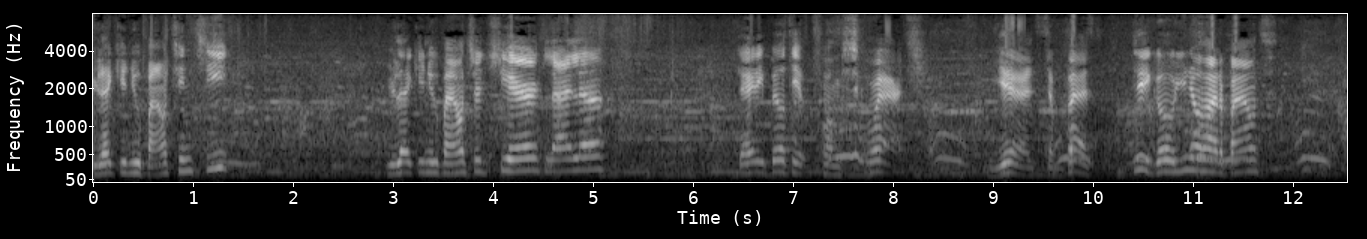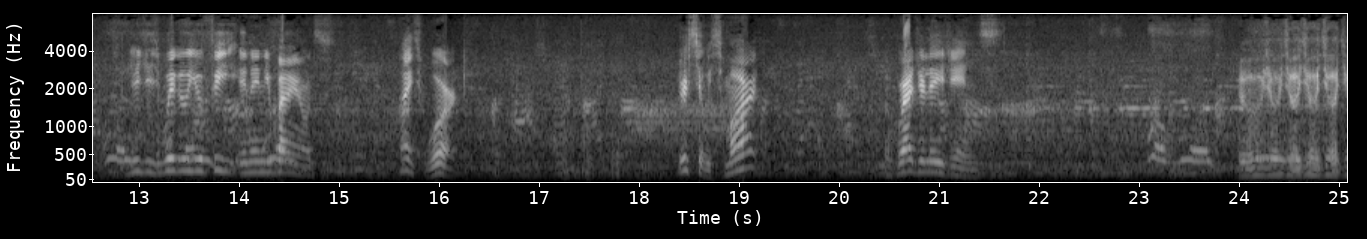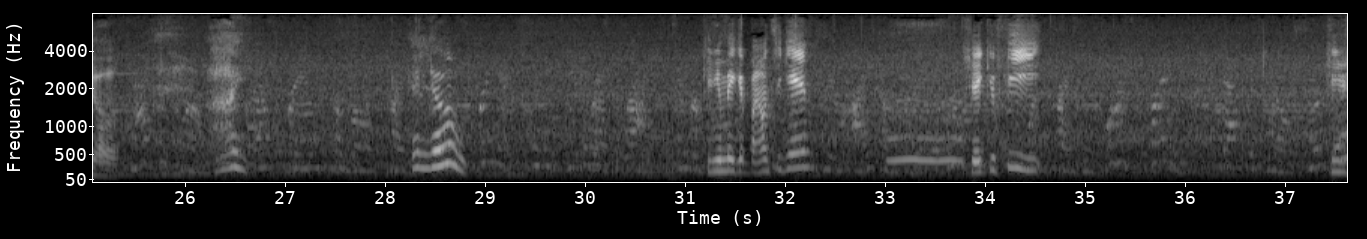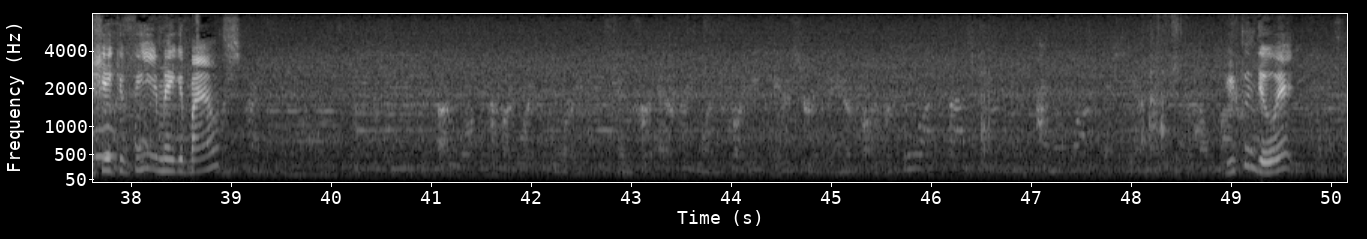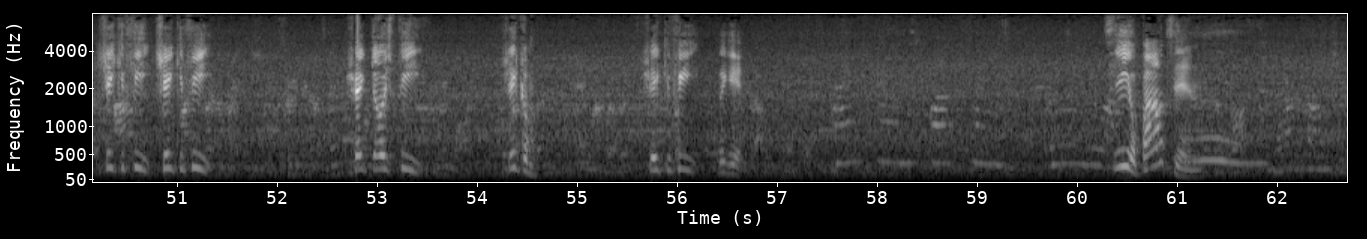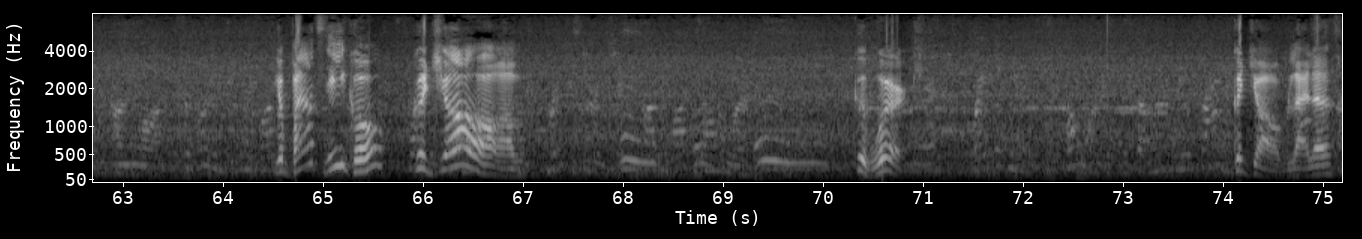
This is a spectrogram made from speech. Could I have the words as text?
You like your new bouncing seat? You like your new bouncer chair, Lila? Daddy built it from scratch. Yeah, it's the best. There you go, you know how to bounce. You just wiggle your feet and then you bounce. Nice work. You're so smart. Congratulations. Yo, yo, yo, yo, yo, yo. Hi. Hello. Can you make it bounce again? Shake your feet. Can you shake your feet and make it bounce? You can do it. Shake your feet, shake your feet. Shake those feet. Shake them. Shake your feet. Look it. See, you're bouncing. You're bouncing. There you go. Good job. Good work. Good job, Lila.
